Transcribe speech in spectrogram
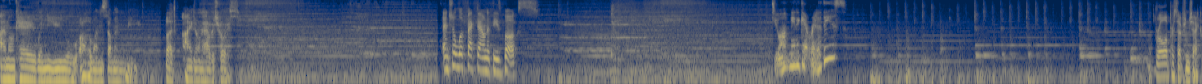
I'm okay when you are the one summoning me, but I don't have a choice. And she'll look back down at these books. Do you want me to get rid of these? Roll a perception check.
